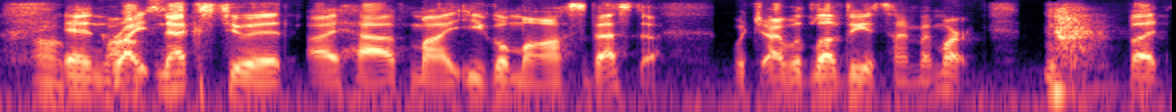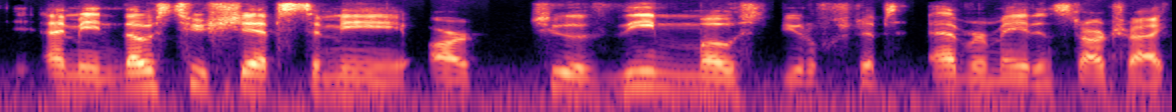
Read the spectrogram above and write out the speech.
oh, and right next to it, I have my Eaglemoss Vesta, which I would love to get signed by Mark. but I mean, those two ships to me are two of the most beautiful ships ever made in Star Trek.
